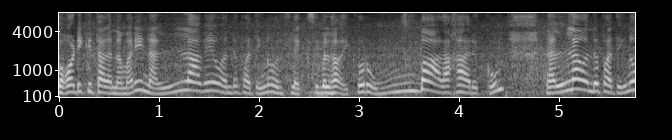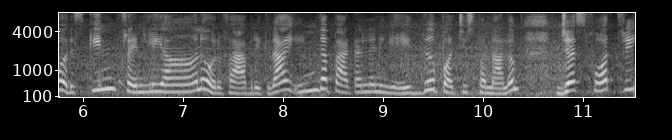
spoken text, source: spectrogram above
பாடிக்கு தகுந்த மாதிரி நல்லாவே வந்து பார்த்திங்கன்னா ஒரு ஃப்ளெக்சிபிளாக இருக்கும். ரொம்ப அழகாக இருக்கும். நல்லா வந்து பார்த்திங்கன்னா ஒரு ஸ்கின் ஃப்ரெண்ட்லியான ஒரு ஃபேப்ரிக் தான். இந்த பேட்டர்னில் நீங்கள் எது பர்ச்சேஸ் பண்ணாலும் just for three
